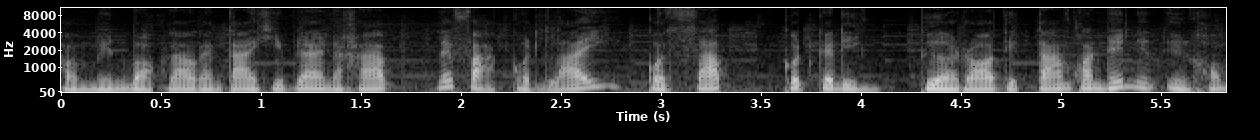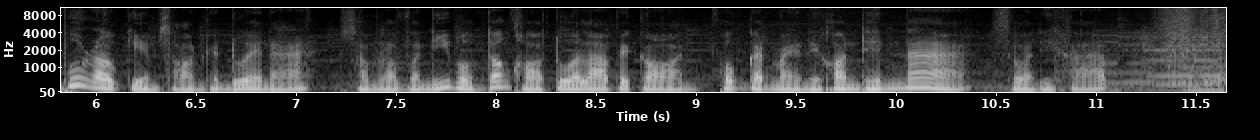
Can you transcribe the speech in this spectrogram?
คอมเมนต์บอกเล่ากันใต้คลิปได้นะครับ และฝากกดไลค์ กดซับกดกระดิ่งเพื่อรอติดตามคอนเทนต์อื่น ๆ ของพวกเราเกมสอนกันด้วยนะ สำหรับวันนี้ผมต้องขอตัวลาไปก่อน พบกันใหม่ในคอนเทนต์หน้า สวัสดีครับ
